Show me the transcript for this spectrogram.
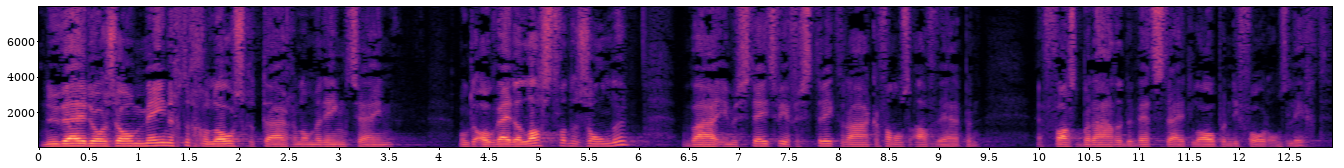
Nu wij door zo'n menigte geloofsgetuigen omringd zijn, moeten ook wij de last van de zonde, waarin we steeds weer verstrikt raken, van ons afwerpen en vastberaden de wedstrijd lopen die voor ons ligt.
